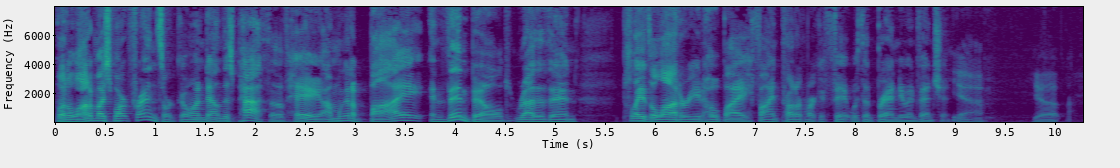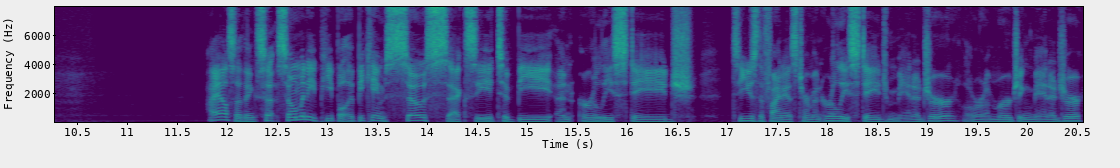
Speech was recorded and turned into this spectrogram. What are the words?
but a lot of my smart friends are going down this path of hey, I'm going to buy and then build rather than play the lottery and hope I find product market fit with a brand new invention. Yeah. Yeah. I also think so, so many people, it became so sexy to be an early stage, to use the finance term, an early stage manager or emerging manager,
